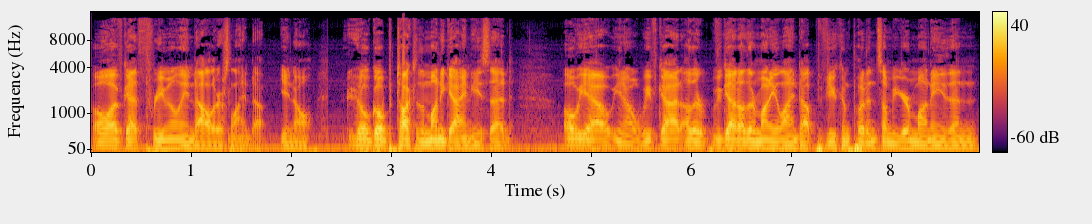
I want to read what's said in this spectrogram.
"Oh, I've got three million dollars lined up." You know, he'll go talk to the money guy, and he said, oh yeah, you know, we've got other we've got other money lined up. If you can put in some of your money, then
